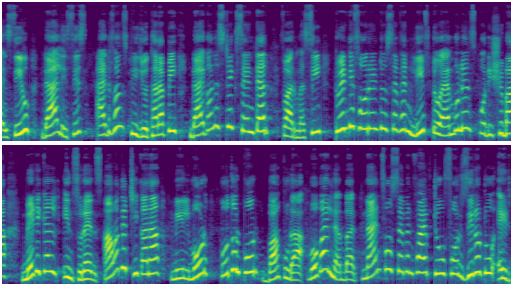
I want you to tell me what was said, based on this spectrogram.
ICU dialysis advance physiotherapy diagnostic centre pharmacy twenty four into seven lift ও অ্যাম্বুলেন্স পরিষেবা মেডিকেল ইন্স্যুরেন্স আমাদের ঠিকানা মিল মোড় Kotulpur Bankura. Mobile number nine four seven five two four zero two eight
